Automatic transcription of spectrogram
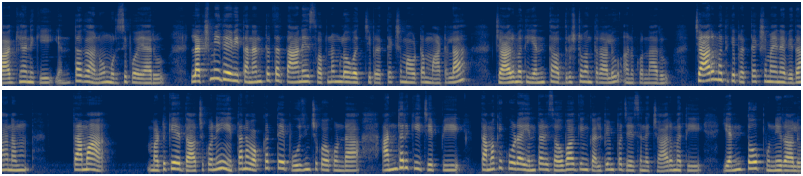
భాగ్యానికి ఎంతగానో మురిసిపోయారు. లక్ష్మీదేవి తనంతట తానే స్వప్నంలో వచ్చి ప్రత్యక్షమవటం మాటలా చారుమతి ఎంత అదృష్టవంతరాలు అనుకున్నారు. చారుమతికి ప్రత్యక్షమైన విధానం తమ మటుకే దాచుకొని తన ఒక్కతే పూజించుకోకుండా అందరికీ చెప్పి తమకి కూడా ఇంతటి సౌభాగ్యం కల్పింపజేసిన చారుమతి ఎంతో పుణ్యరాలు.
